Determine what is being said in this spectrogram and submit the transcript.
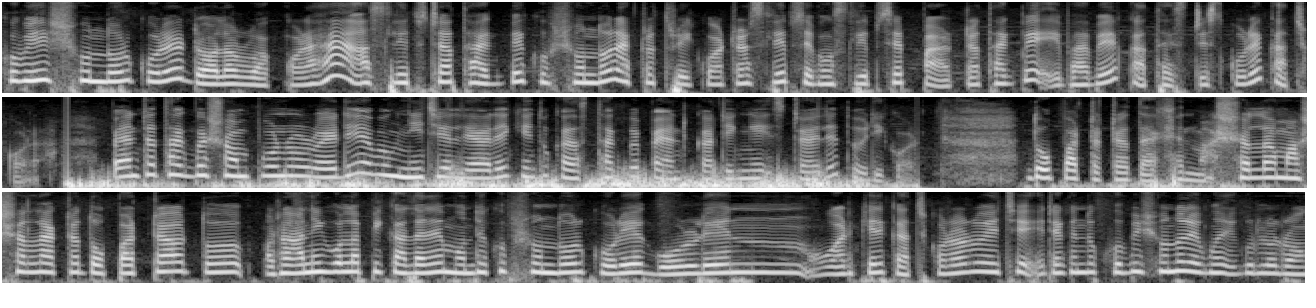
খুবই সুন্দর করে ডলার ওয়ার্ক করা। হ্যাঁ আর স্লিপসটা থাকবে খুব সুন্দর একটা থ্রি কোয়ার্টার স্লিপস এবং স্লিপসের পার্টটা থাকবে এভাবে কাঁথা স্টিচ করে কাজ করা। প্যান্টটা থাকবে সম্পূর্ণ রেডি এবং নিচের লেয়ারে কিন্তু কাজ থাকবে প্যান্ট কাটিংয়ে স্টাইলে তৈরি করা। দোপাট্টাটা দেখেন মার্শাল্লাহ মার্শাল্লাহ একটা দোপাট্টা। তো রানী গোলাপি কালারের মধ্যে খুব সুন্দর করে গোল্ডেন ওয়ার্কের কাজ করা রয়েছে। এটা কিন্তু খুবই সুন্দর এবং এগুলো রং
